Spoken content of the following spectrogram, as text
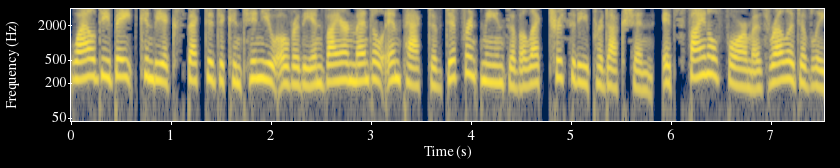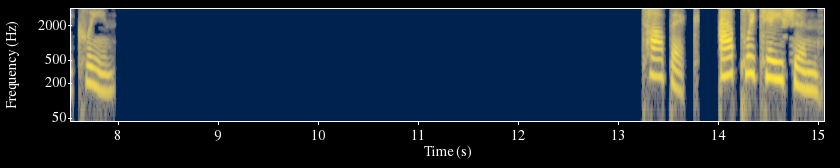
While debate can be expected to continue over the environmental impact of different means of electricity production, its final form is relatively clean. Topic. Applications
